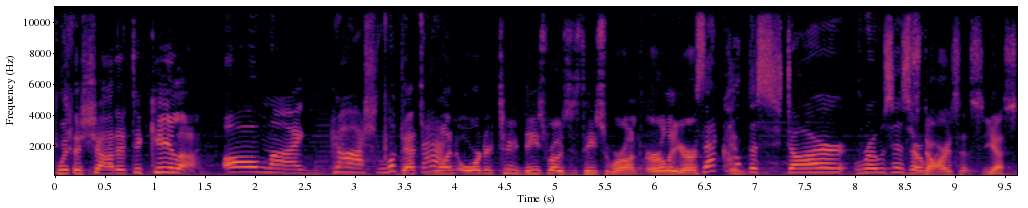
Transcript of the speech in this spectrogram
with a shot of tequila. Oh my gosh, look That's at that. That's one order too. These roses, these were on earlier. Is that called the star roses or Stars, yes,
